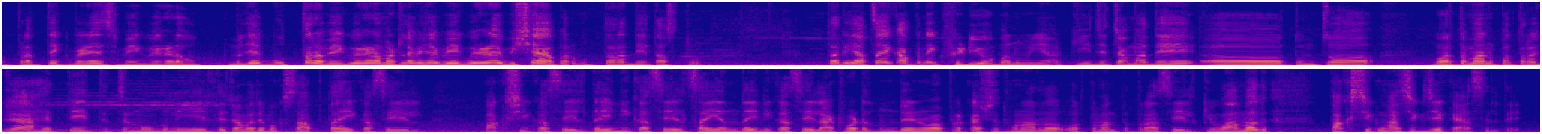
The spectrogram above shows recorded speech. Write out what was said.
प्रत्येक वेळेस वेगवेगळं उत- म्हणजे उत्तर वेगवेगळं म्हटल्यापेक्षा वेगवेगळ्या विषयावर उत्तरं देत असतो. तर याचा एक आपण एक व्हिडिओ बनवूया की ज्याच्यामध्ये तुमचं वर्तमानपत्र जे आहे ते त्याचं नोंदणी येईल. त्याच्यामध्ये मग साप्ताहिक असेल पाक्षिक असेल दैनिक असेल सायन दैनिक असेल आठवड्यातून दोन वेळा प्रकाशित होणारं वर्तमानपत्र असेल किंवा मग पाक्षिक मासिक जे काय असेल ते.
